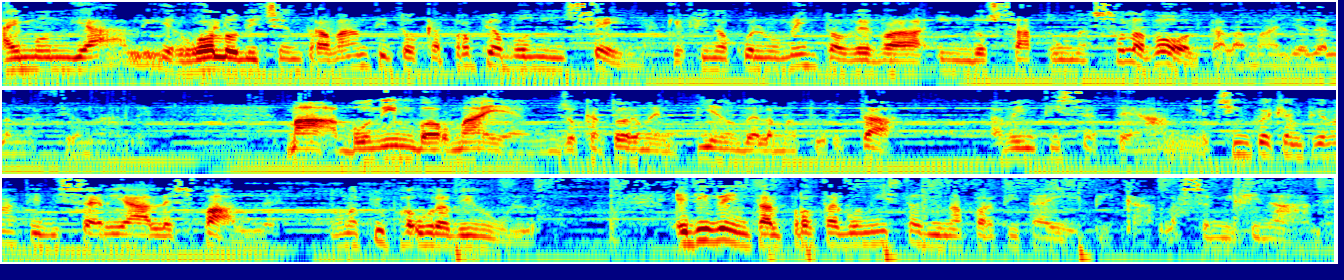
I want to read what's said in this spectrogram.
Ai mondiali il ruolo di centravanti tocca proprio a Boninsegna, che fino a quel momento aveva indossato una sola volta la maglia della nazionale. Ma Bonimba ormai è un giocatore nel pieno della maturità, ha 27 anni e 5 campionati di Serie A alle spalle, non ha più paura di nulla. E diventa il protagonista di una partita epica, la semifinale,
